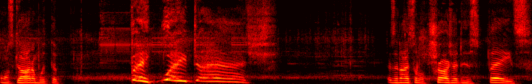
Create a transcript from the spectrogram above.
Almost got him with the fake wave dash. There's a nice little charge into his face.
